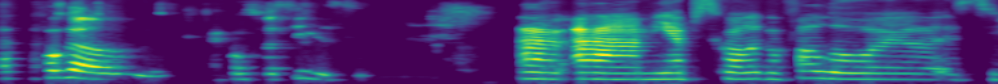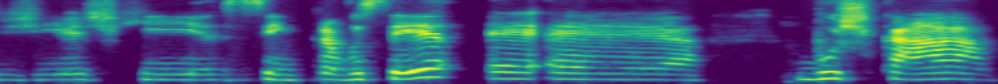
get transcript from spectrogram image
afogando. É como se fosse isso. A, a, minha psicóloga falou esses dias que, assim, para você é, é, buscar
